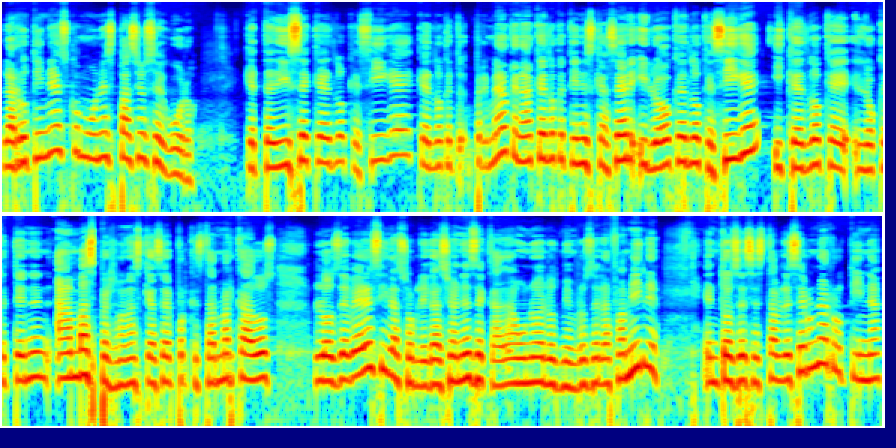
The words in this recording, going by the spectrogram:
La rutina es como un espacio seguro que te dice qué es lo que sigue, qué es lo que primero que nada qué es lo que tienes que hacer y luego qué es lo que sigue y qué es lo que lo que tienen ambas personas que hacer porque están marcados los deberes y las obligaciones de cada uno de los miembros de la familia. Entonces, establecer una rutina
